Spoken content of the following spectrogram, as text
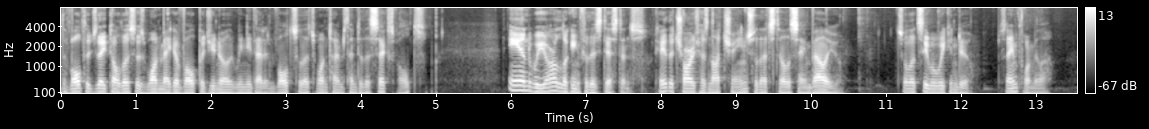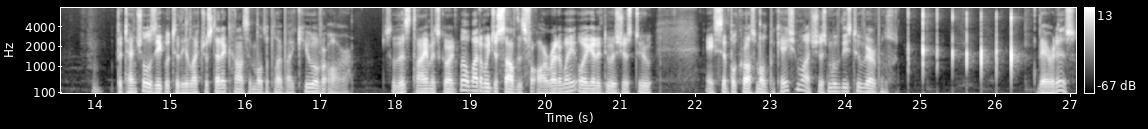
the voltage they told us is 1 megavolt, but you know we need that in volts, so that's 1 times 10 to the 6 volts. And we are looking for this distance. Okay, the charge has not changed, so that's still the same value. So let's see what we can do. Same formula. Potential is equal to the electrostatic constant multiplied by Q over R. So this time it's going, well, why don't we just solve this for R right away? All you got to do is just do a simple cross multiplication. Watch, just move these two variables. There it is.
